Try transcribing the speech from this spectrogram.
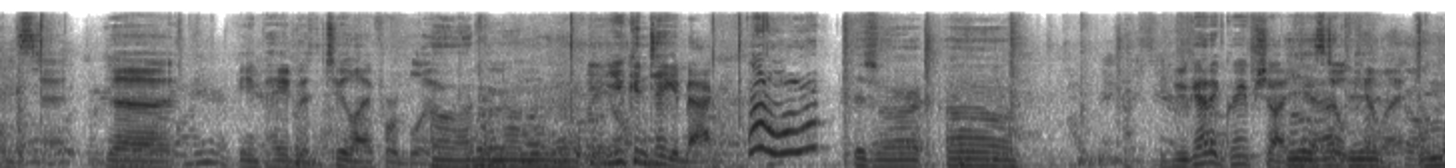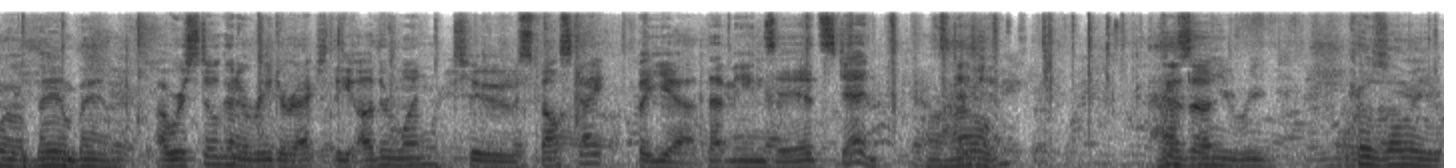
instead. The being paid with two life or blue. Oh, I did not know that. You can take it back. It's alright. Uh, If you've got a Grapeshot, you yeah, can still kill it. I'm uh, bam, bam. Uh, we're still going to redirect the other one to Spellskite, but yeah, that means it's dead. It's how? dead, Jim. How 'Cause, uh, can you read? Because I mean,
